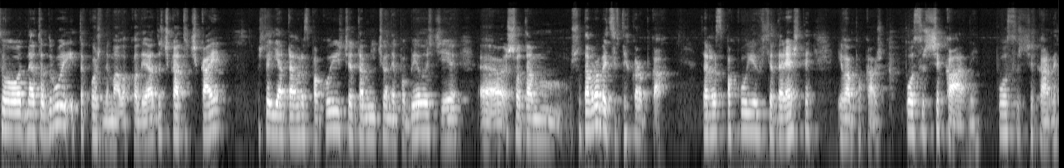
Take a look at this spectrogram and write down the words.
то одне, то друге, і також не мала коли. А дочка то чекає, що я там розпакую, чи там нічого не побилось, чи е, що, там, що там робиться в тих коробках. Зараз розпакую все до решти і вам покажу. Посуд шикарний. Посуд шикарний.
